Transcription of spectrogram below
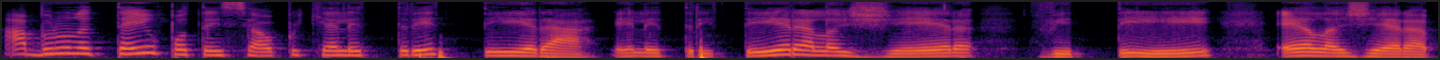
A Bruna tem o potencial porque ela é treteira. Ela é treteira, ela gera VT, ela gera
